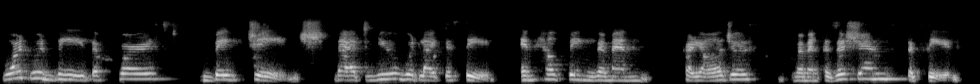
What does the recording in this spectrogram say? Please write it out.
what would be the first big change that you would like to see in helping women cardiologists, women physicians succeed?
